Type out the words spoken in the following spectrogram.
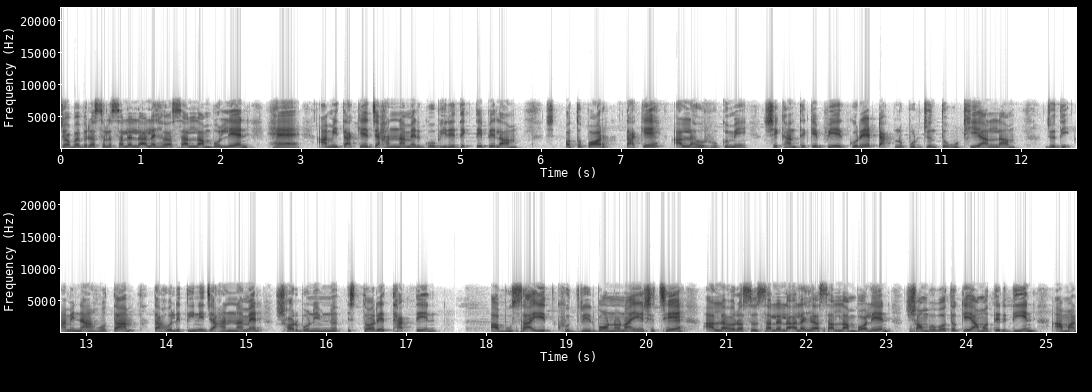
জবাবে রসুল সাল্লাহ আলহিহাসাল্লাম বললেন হ্যাঁ আমি তাকে জাহান্নামের গভীরে দেখতে পেলাম, অতপর তাকে আল্লাহর হুকুমে সেখান থেকে বের করে টাকনু পর্যন্ত উঠিয়ে আনলাম। যদি আমি না হতাম, তাহলে তিনি জাহান্নামের সর্বনিম্ন স্তরে থাকতেন। আবু সাইদ খুদ্রির বর্ণনায় এসেছে আল্লাহ রসুল সাল্লাহ আলহিহাসাল্লাম বলেন, সম্ভবত কেয়ামতের দিন আমার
